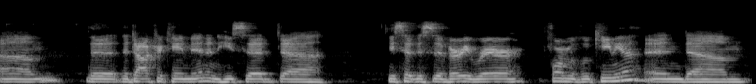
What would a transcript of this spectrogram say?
um, the the doctor came in and he said uh, he said this is a very rare form of leukemia and um,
